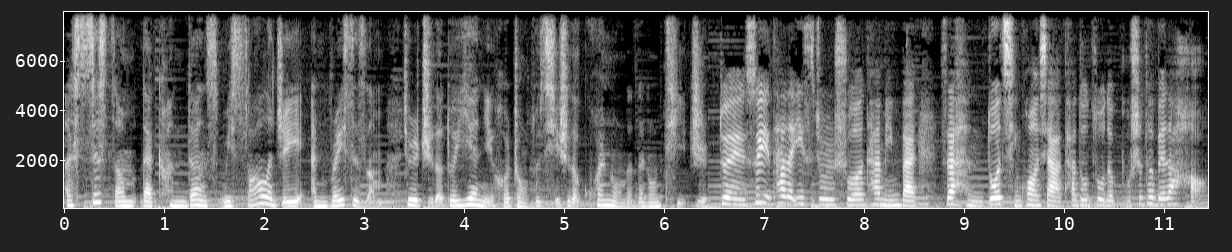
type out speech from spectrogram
，a system that condemns misogyny and racism 就是指的对厌女和种族歧视的宽容的那种体制。对，所以他的意思就是说，他明白在很多情况下他都做的不是特别的好，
